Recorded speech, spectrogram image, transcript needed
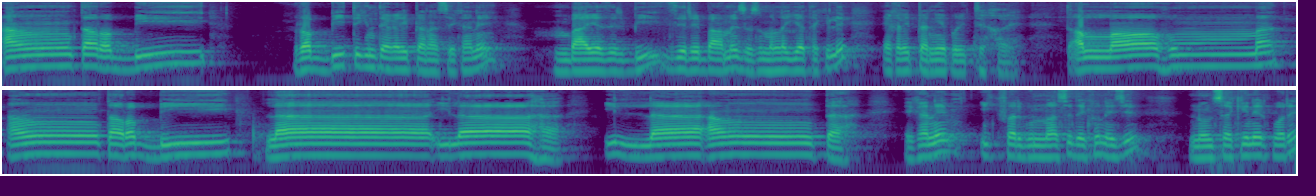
আংতা রব্বি, রব্বিতে কিন্তু একালিপ টান আছে এখানে। বায়াজের বি, জেরে বামে জজমাল্লা ইয়া থাকিলে একালিপ টানিয়ে পড়িতে হয়। তো আল্লাহুম্মা আংতা রব্বি, লা ইলাহা ইল্লা আংতা এখানে ইকফার গুণ্য আছে, দেখুন, এই যে নুন সাকিনের পরে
